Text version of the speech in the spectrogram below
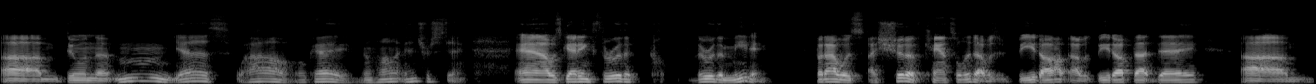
um, doing the, mm, yes, wow, okay, uh huh, interesting. And I was getting through the, through the meeting, but I was, I should have canceled it. I was beat up. I was beat up that day. Um,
